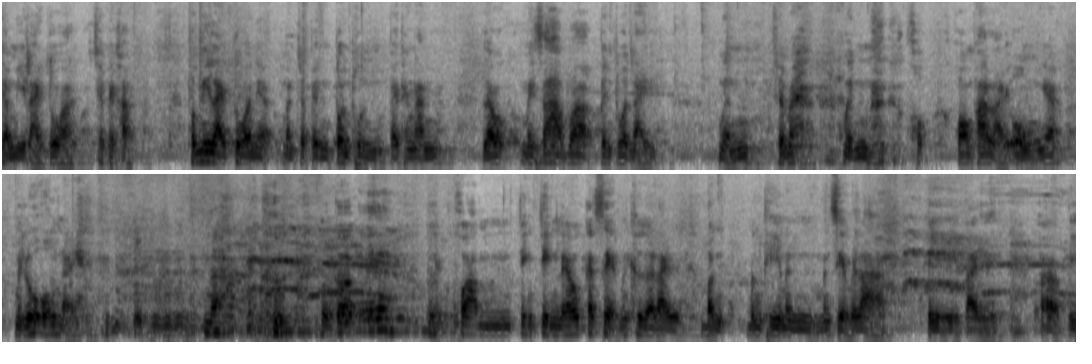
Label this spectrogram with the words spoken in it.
จะมีหลายตัวใช่ไหมครับพอมีหลายตัวเนี่ยมันจะเป็นต้นทุนไปทั้งนั้น แล้วไม่ทราบว่าเป็นตัวไหนเหมือนใช่ไหมเหมือน คลองพาหลายองค์เงี้ยไม่รู้องค์ไหนนะก็เอ๊ะความจริง ๆ แล้วเกษตรมันคืออะไรบางบางทีมันมันเสียเวลาปีไปปี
